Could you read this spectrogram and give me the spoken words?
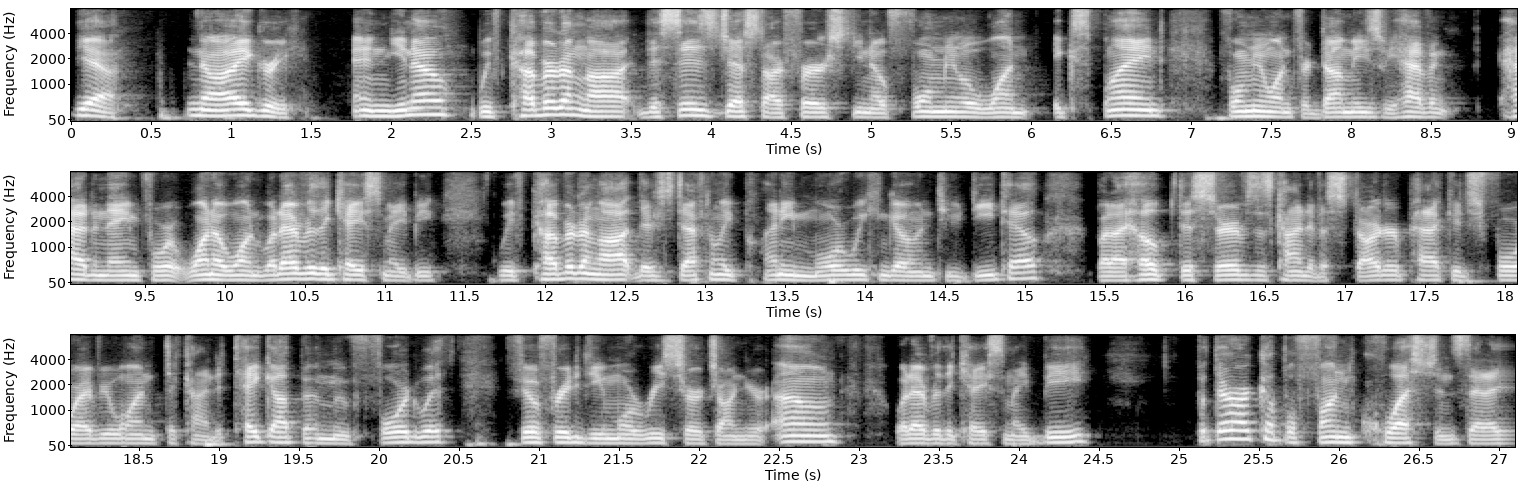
Yeah, no, I agree. And, you know, we've covered a lot. This is just our first, you know, Formula One explained, Formula One for dummies. We haven't had a name for it 101 whatever the case may be. We've covered a lot. There's definitely plenty more we can go into detail but i hope this serves as kind of a starter package for everyone to kind of take up and move forward with. Feel free to do more research on your own whatever the case may be. But there are a couple fun questions that i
